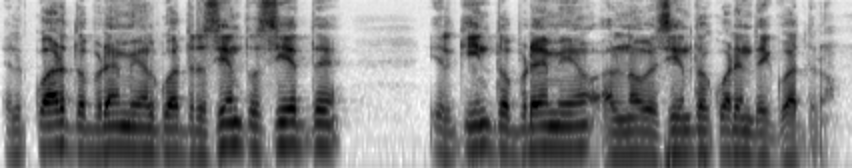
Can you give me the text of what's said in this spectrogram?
el cuarto premio al 407 y el quinto premio al 944.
